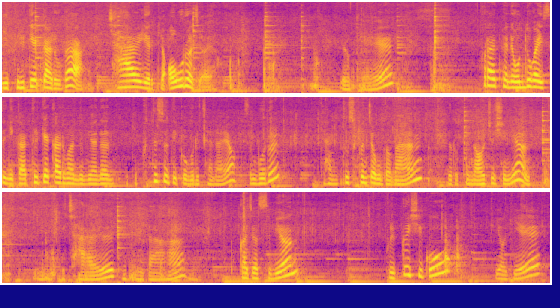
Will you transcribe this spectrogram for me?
이 들깨가루가 잘 이렇게 어우러져요. 이렇게. 프라이팬에 온도가 있으니까 들깨가루만 넣으면 이렇게 붙을 수도 있고 그렇잖아요. 그래서 물을 이렇게 한 두 스푼 정도만 이렇게 넣어주시면 이렇게 잘 됩니다. 네. 볶아졌으면 불 끄시고 여기에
